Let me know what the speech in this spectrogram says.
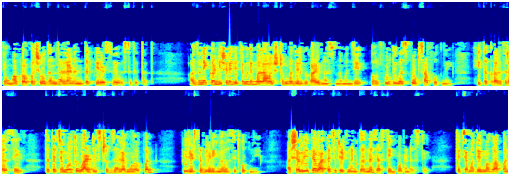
तेव्हा प्रॉपर शोधन झाल्यानंतर पिरियड्स व्यवस्थित येतात. अजून एक कंडिशन आहे ज्याच्यामध्ये मलावष्टंभ दीर्घकालीन असणं म्हणजे भरपूर दिवस पोट साफ होत नाही. ही तक्रार जर असेल तर त्याच्यामुळे तो वाट डिस्टर्ब झाल्यामुळं पण पिरियड्सचं ब्लिडिंग व्यवस्थित होत नाही. अशा वेळी त्या वाताची ट्रीटमेंट करणं जास्त इम्पॉर्टंट असते. त्याच्यामध्ये मग आपण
